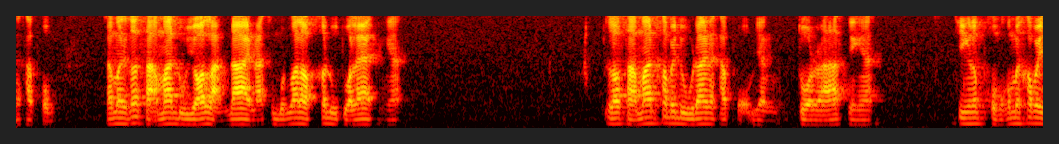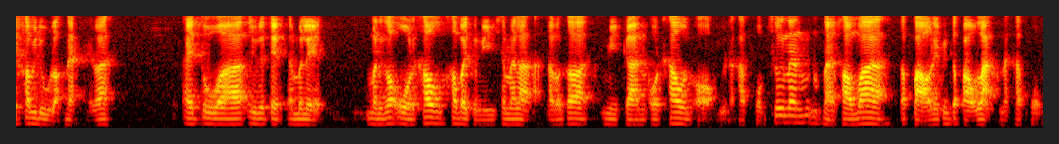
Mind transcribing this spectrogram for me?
นะครับ ผมแล้วมันก็สามารถดูย้อนหลังได้นะ สมมุติว่าเราเข้าดูตัวแรกอย่างเงี้ย เราสามารถเข้าไปดูได้นะครับ ผมอย่างตัว RAS อย่างเงี้ยจริงแล้วผมก็ไม่เข้าไปเข้าไปดูหรอกเนี่ยเห็นป่ะไอตัว United Emirates มันก็โอนเข้าเข้าไปตรงนี้ใช่ไหมล่ะ แล้วมันก็มีการโอนเข้าโอนออกอยู่นะครับ ผม ซึ่งนั่นหมายความว่ากระเป๋านี้เป็นกระเป๋าหลักนะครับผม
